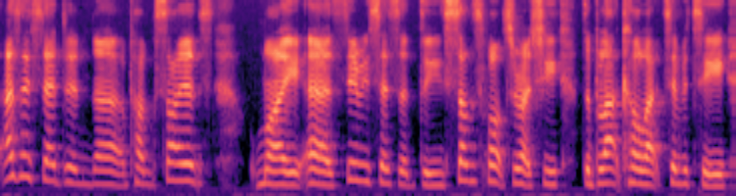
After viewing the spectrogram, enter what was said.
as I said in uh, Punk Science, my uh, theory says that the sunspots are actually the black hole activity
